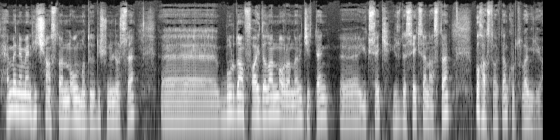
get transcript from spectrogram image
hemen hemen hiç şanslarının olmadığı düşünülürse e, buradan faydalanma oranları cidden e, yüksek. %80 hasta bu hastalıktan kurtulabiliyor.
